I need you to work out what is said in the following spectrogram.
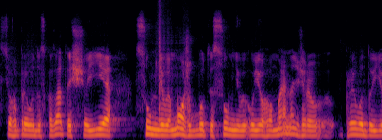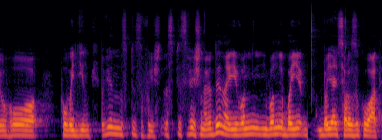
з цього приводу сказати, що є сумніви, можуть бути сумніви у його менеджерів приводу його поведінки. Він специфічна, специфічна людина, і вони, вони боє- бояться ризикувати.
